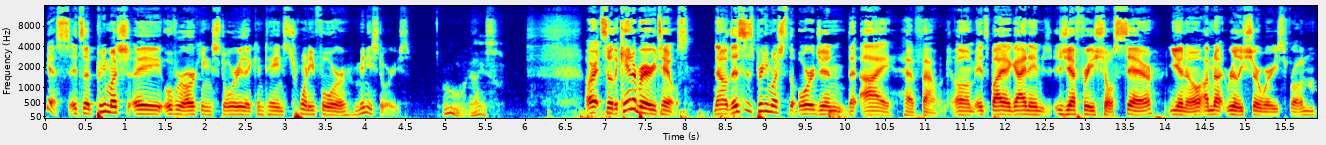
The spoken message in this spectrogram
Yes, it's a pretty much a overarching story that contains 24 mini stories. ooh, nice. All right, so the Canterbury Tales. Now, this is pretty much the origin that I have found. Um, it's by a guy named Geoffrey Chaucer. You know, I'm not really sure where he's from.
